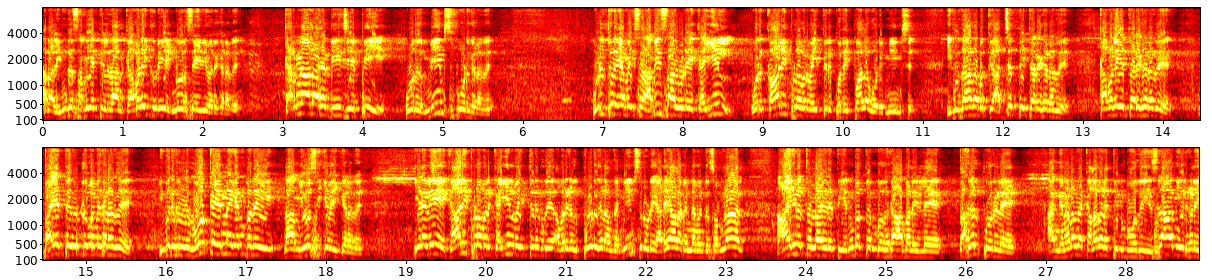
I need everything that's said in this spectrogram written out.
ஆனால் இந்த சமயத்தில் தான் கவலைக்குரிய இன்னொரு செய்தி வருகிறது. கர்நாடக பிஜேபி ஒரு மீம்ஸ் போடுகிறது. உள்துறை அமைச்சர் அமித்ஷாவுடைய கையில் ஒரு காலிஃபிளவர் வைத்திருப்பதை போல ஒரு மீம்ஸ். இதுதான் நமக்கு அச்சத்தை தருகிறது கவலையை தருகிறது பயத்தை உண்டு பண்ணுகிறது. இவர்களுடைய நோக்கம் என்ன என்பதை நாம் யோசிக்க வைக்கிறது. எனவே காலிஃபிளவர் கையில் வைத்திருந்து அவர்கள் போடுகிற அந்த மீம்ஸினுடைய அடையாளம் என்னவென்று சொன்னால் ஆயிரத்தி தொள்ளாயிரத்தி எண்பத்தி ஒன்பது காவலிலே பகல் போரிலே அங்கு நடந்த கலவரத்தின் போது இஸ்லாமியர்களை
